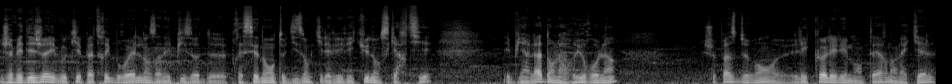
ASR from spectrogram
J'avais déjà évoqué Patrick Bruel dans un épisode précédent en te disant qu'il avait vécu dans ce quartier. Et bien là, dans la rue Rollin, je passe devant euh, l'école élémentaire dans laquelle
